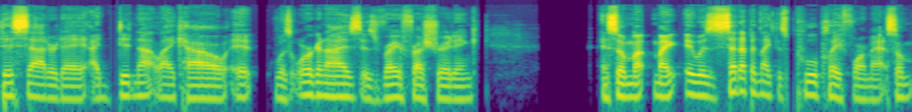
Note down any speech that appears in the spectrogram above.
this Saturday. I did not like how it was organized. It was very frustrating. And so my, my it was set up in like this pool play format. So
